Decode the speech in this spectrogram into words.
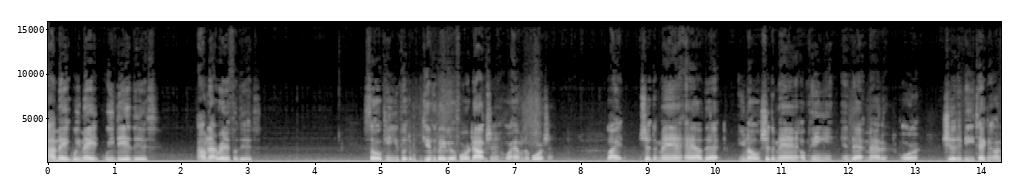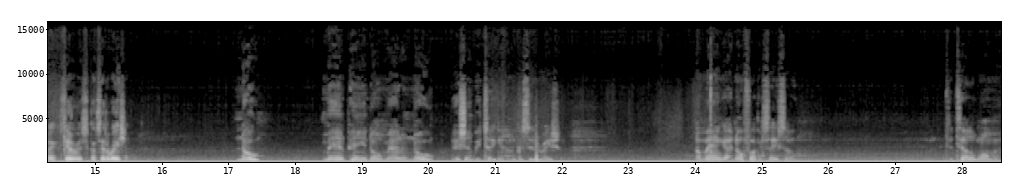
I made, we made, we did this. I'm not ready for this. So can you put the, give the baby up for adoption or have an abortion? Like, should the man have that? You know, should the man opinion in that matter, or should it be taken under serious consideration? No, man opinion don't matter. No, it shouldn't be taken under consideration. A man got no fucking say so to tell a woman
